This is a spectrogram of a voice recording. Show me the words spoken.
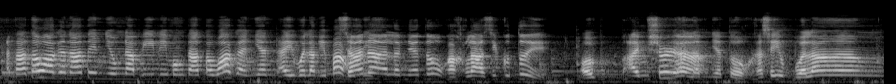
At tatawagan natin yung napili mong tatawagan. Yan ay walang iba. Sana alam niya to. Kaklase ko to eh. Oh, I'm sure Yeah. alam niya to. Kasi walang...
